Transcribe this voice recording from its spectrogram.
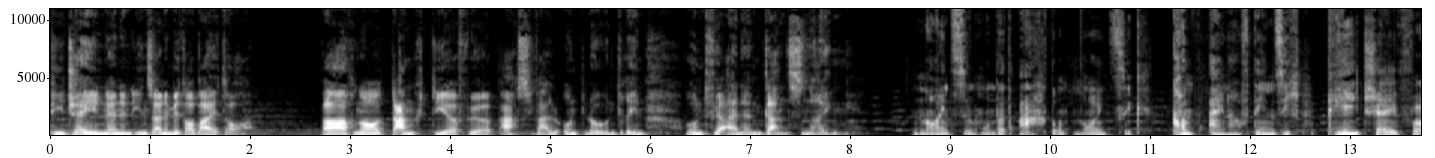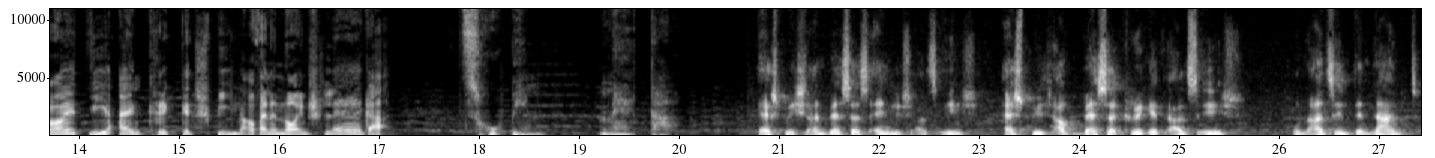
PJ nennen ihn seine Mitarbeiter. Wagner dankt dir für Parsival und Lohengrin und für einen ganzen Ring. 1998 kommt einer, auf den sich PJ freut wie ein Cricketspieler auf einen neuen Schläger. Zubin Mehta. Er spricht ein besseres Englisch als ich. Er spielt auch besser Cricket als ich. Und als Intendant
